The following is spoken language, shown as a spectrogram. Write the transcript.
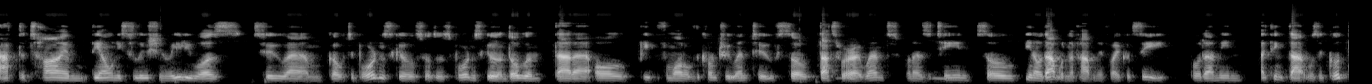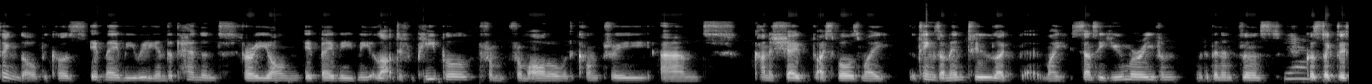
at the time, the only solution really was to um, go to boarding school. So there was boarding school in Dublin that uh, all people from all over the country went to. So that's where I went when I was a teen. So you know that wouldn't have happened if I could see. But I mean, I think that was a good thing though because it made me really independent, very young. It made me meet a lot of different people from from all over the country and kind of shaped, I suppose, my the things I'm into, like uh, my sense of humor even would have been influenced Yeah. because like the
